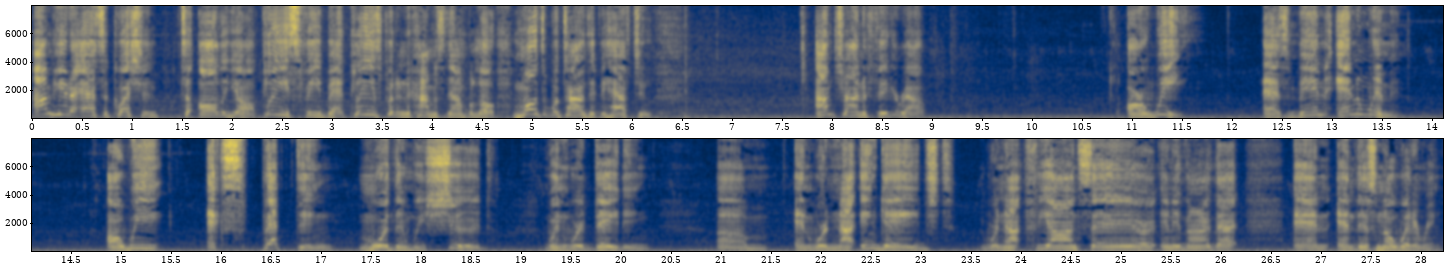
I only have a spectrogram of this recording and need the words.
I'm here to ask a question to all of y'all. Please feedback. Please put in the comments down below. Multiple times if you have to. I'm trying to figure out, are we, as men and women, are we expecting more than we should when we're dating um, and we're not engaged, we're not fiance or anything like that, and and there's no wedding ring.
